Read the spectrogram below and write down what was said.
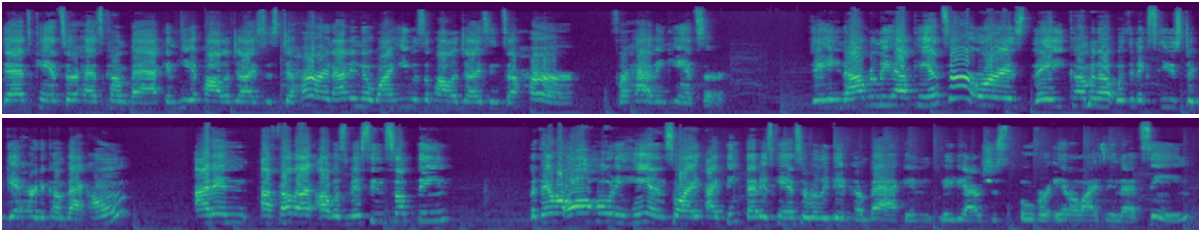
dad's cancer has come back and he apologizes to her, and I didn't know why he was apologizing to her for having cancer. Did he not really have cancer, or is they coming up with an excuse to get her to come back home? I didn't, I felt like I was missing something, but they were all holding hands, so I, I think that his cancer really did come back, and maybe I was just over analyzing that scene.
